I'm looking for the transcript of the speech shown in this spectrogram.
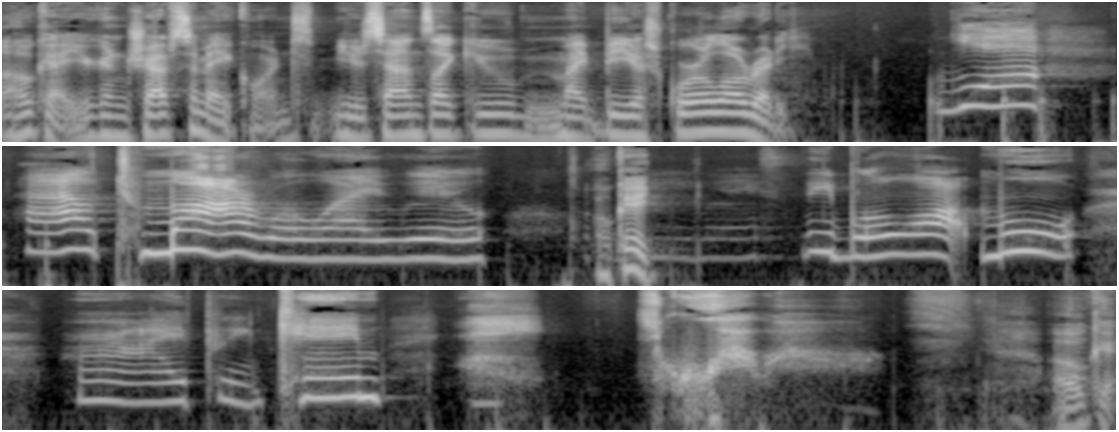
Okay, you're going to trap some acorns. You sounds like you might be a squirrel already. Yeah, uh, tomorrow I will Okay, sleep a lot more. I became a squirrel. okay.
